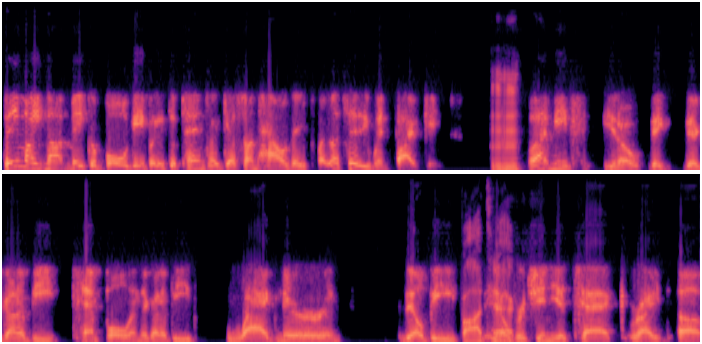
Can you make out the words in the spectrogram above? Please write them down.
they might not make a bowl game, but it depends, I guess, on how they play. Let's say they win five games. Mm-hmm. Well, that means you know they they're going to beat Temple and they're going to beat Wagner and they'll beat you know, Virginia Tech, right? Uh,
